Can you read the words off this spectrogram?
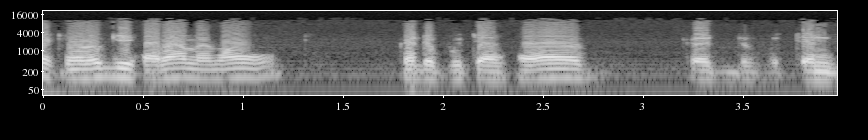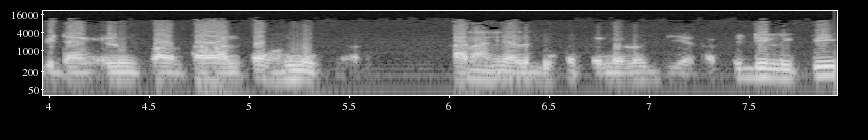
teknologi karena memang kedeputian saya kedeputian bidang ilmu pengetahuan teknik arahnya hmm. lebih ke teknologi ya. Tapi di LIPI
